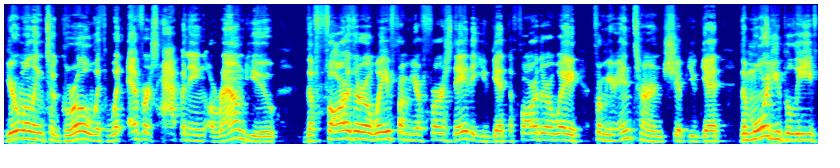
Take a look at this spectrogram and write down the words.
you're willing to grow with whatever's happening around you, the farther away from your first day that you get, the farther away from your internship you get, the more you believe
